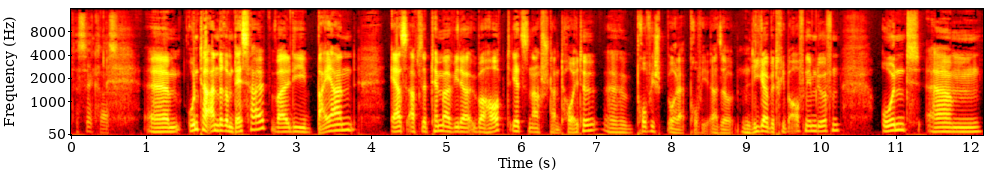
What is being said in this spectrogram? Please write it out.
Das ist ja krass. Ähm, unter anderem deshalb, weil die Bayern erst ab September wieder überhaupt, jetzt nach Stand heute, äh, Profi oder Profi, also einen Ligabetrieb aufnehmen dürfen. Und ähm,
